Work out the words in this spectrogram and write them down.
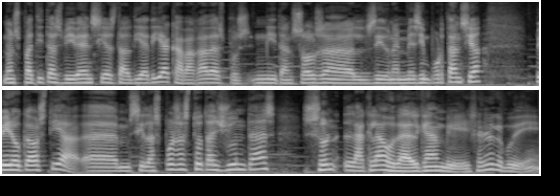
doncs, petites vivències del dia a dia que a vegades doncs, ni tan sols els hi donem més importància, però que, hòstia, eh, si les poses totes juntes, són la clau del canvi. Saps el que vull dir?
